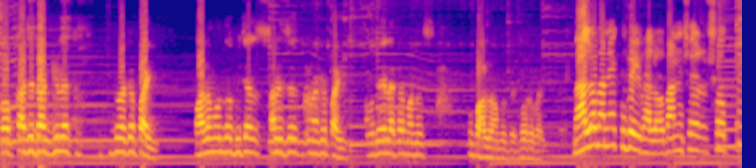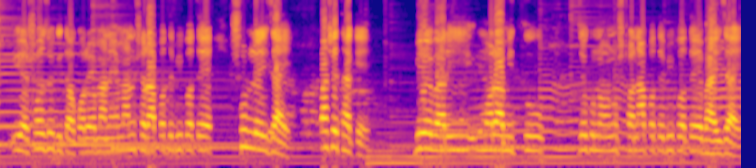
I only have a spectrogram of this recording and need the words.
সব কাজে ডাক গেলে পাই। ভালো মন্দ বিচার সালিসে ওনাকে পাই। আমাদের এলাকার মানুষ। খুব ভালো আমাদের বড় ভাই। ভালো মানে খুবই ভালো। মানুষের সব ইয়ে সহযোগিতা করে মানে মানুষের আপদে বিপদে শুনলেই যায় পাশে থাকে। বিয়ে বাড়ি মরা মৃত্যু যে কোনো অনুষ্ঠান আপদে বিপদে ভাই যায়।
